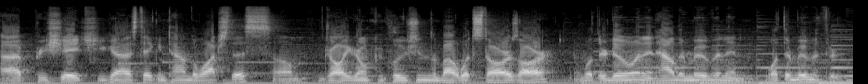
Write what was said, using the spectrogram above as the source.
I appreciate you guys taking time to watch this. Um, draw your own conclusions about what stars are and what they're doing and how they're moving and what they're moving through.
